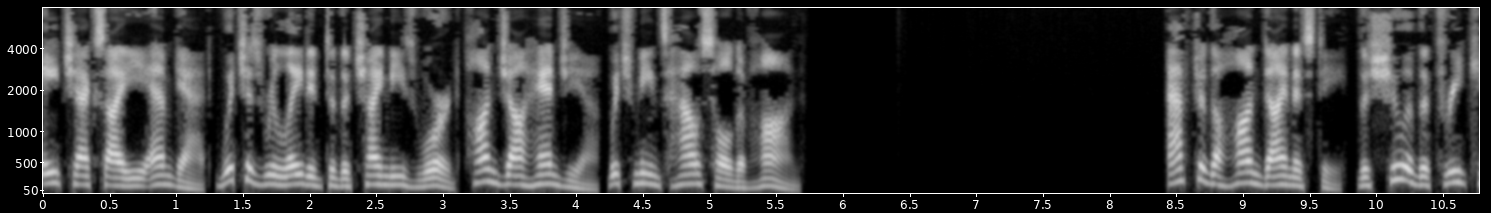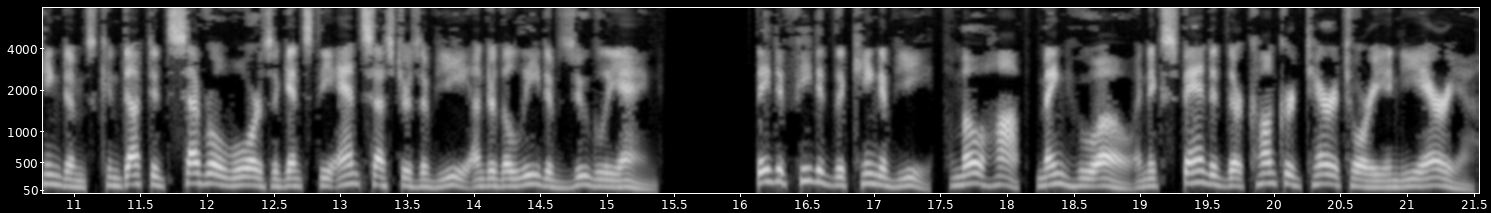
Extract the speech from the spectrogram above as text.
Hxiemgat, which is related to the Chinese word Hanja Hanjia, which means household of Han. After the Han dynasty, the Shu of the Three Kingdoms conducted several wars against the ancestors of Yi under the lead of Zhuge Liang. They defeated the king of Yi, Mo Hop, Meng Huo and expanded their conquered territory in Yi area.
